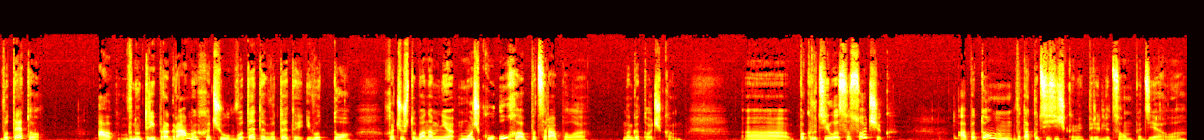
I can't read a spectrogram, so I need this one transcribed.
вот эту, а внутри программы хочу вот это, вот это и вот то. Хочу, чтобы она мне мочку уха поцарапала ноготочком, а, покрутила сосочек, а потом вот так вот сисичками перед лицом поделала.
